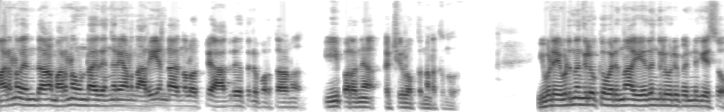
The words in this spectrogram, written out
മരണം എന്താ മരണം ഉണ്ടായത് എങ്ങനെയാണെന്ന് അറിയണ്ട എന്നുള്ള ഒറ്റ ആഗ്രഹത്തിന്റെ പുറത്താണ് ഈ പറഞ്ഞ കക്ഷികളൊക്കെ നടക്കുന്നത്. ഇവിടെ എവിടുന്നെങ്കിലുമൊക്കെ വരുന്ന ഏതെങ്കിലും ഒരു പെണ്ണ് കേസോ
